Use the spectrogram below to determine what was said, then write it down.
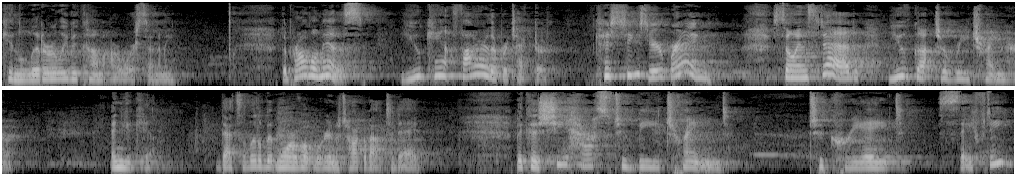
can literally become our worst enemy. The problem is, you can't fire the protector because she's your brain. So instead, you've got to retrain her. And you can. That's a little bit more of what we're going to talk about today. Because she has to be trained to create safety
